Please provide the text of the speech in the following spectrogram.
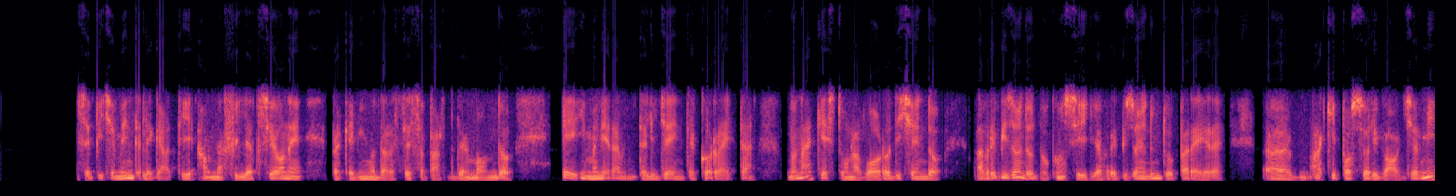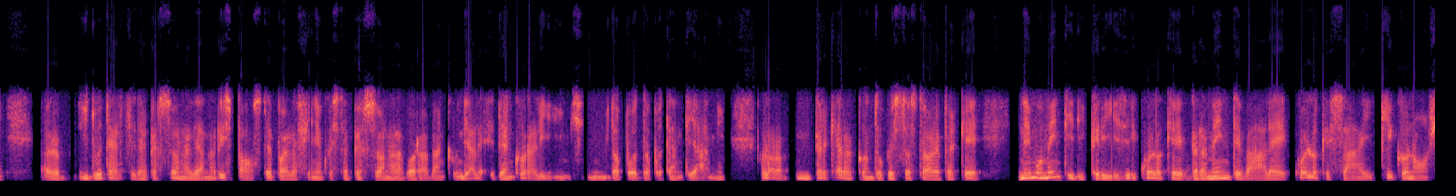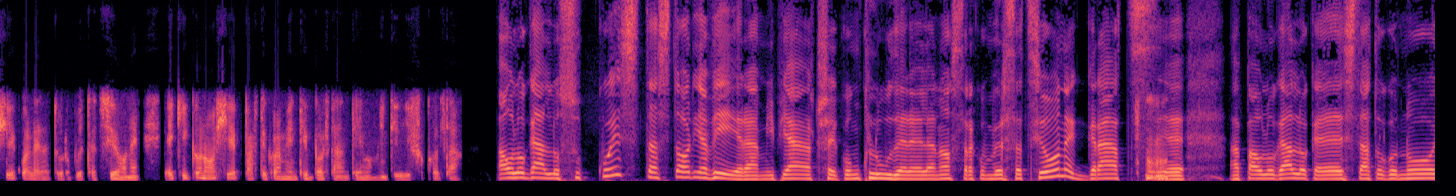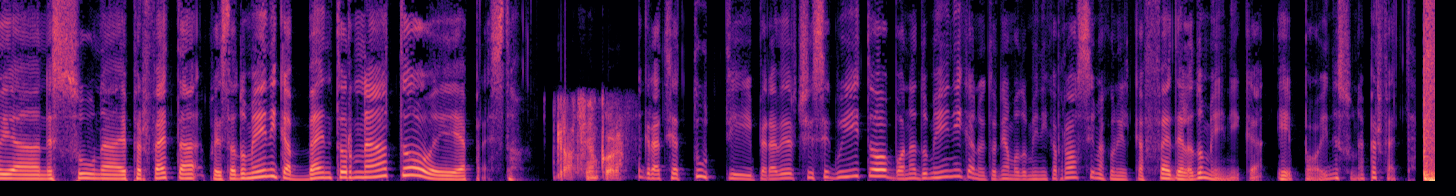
semplicemente legati a un'affiliazione perché vivono dalla stessa parte del mondo e in maniera intelligente e corretta non ha chiesto un lavoro dicendo avrei bisogno di un tuo consiglio, avrei bisogno di un tuo parere, eh, a chi posso rivolgermi? Eh, I due terzi delle persone le hanno risposto e poi alla fine questa persona lavora alla Banca Mondiale ed è ancora lì dopo, dopo tanti anni. Allora, perché racconto questa storia? Perché nei momenti di crisi quello che veramente vale è quello che sai, chi conosci e qual è la tua reputazione e chi conosci è particolarmente importante nei momenti di difficoltà. Paolo Gallo, su questa storia vera mi piace concludere la nostra conversazione. Grazie a Paolo Gallo che è stato con noi a Nessuna è perfetta questa domenica. Bentornato e a presto. Grazie ancora. Grazie a tutti per averci seguito. Buona domenica. Noi torniamo domenica prossima con il caffè della domenica e poi Nessuna è perfetta.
